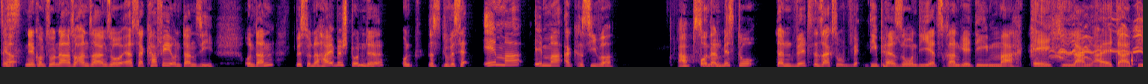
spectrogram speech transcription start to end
Das ja, nee, dann kommst du na, so Ansagen, so erst der Kaffee und dann sie. Und dann bist du eine halbe Stunde und das, du wirst ja immer, immer aggressiver. Absolut. Und dann bist du, dann willst, dann sagst du, die Person, die jetzt rangeht, die mach ich lang, Alter. Die,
